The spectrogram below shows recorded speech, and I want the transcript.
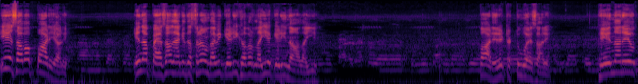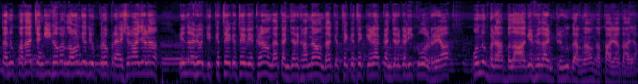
ਇਹ ਸਭ ਆ ਪਹਾੜੇ ਵਾਲੇ। ਇਹਨਾਂ ਪੈਸਾ ਲੈ ਕੇ ਦੱਸਣਾ ਹੁੰਦਾ ਵੀ ਕਿਹੜੀ ਖਬਰ ਲਾਈਏ, ਕਿਹੜੀ ਨਾ ਲਾਈਏ। ਪਹਾੜੇ ਦੇ ਟੱਟੂ ਐ ਸਾਰੇ। ਫੇ ਇਹਨਾਂ ਨੇ ਤੈਨੂੰ ਪਤਾ ਚੰਗੀ ਖਬਰ ਲਾਉਣਗੇ ਤੇ ਉੱਪਰੋਂ ਪ੍ਰੈਸ਼ਰ ਆ ਜਾਣਾ। ਇਹਨਾਂ ਫਿਰ ਕਿੱਥੇ ਕਿੱਥੇ ਵੇਖਣਾ ਹੁੰਦਾ, ਕੰਜਰਖਾਨਾ ਹੁੰਦਾ, ਕਿੱਥੇ ਕਿੱਥੇ ਕਿਹੜਾ ਕੰਜਰਗੜੀ ਘੋਲ ਰਿਹਾ, ਉਹਨੂੰ ਬੜਾ ਬੁਲਾ ਕੇ ਫਿਰ ਉਹਦਾ ਇੰਟਰਵਿਊ ਕਰਨਾ ਹੁੰਦਾ ਤਾਜ਼ਾ ਤਾਜ਼ਾ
